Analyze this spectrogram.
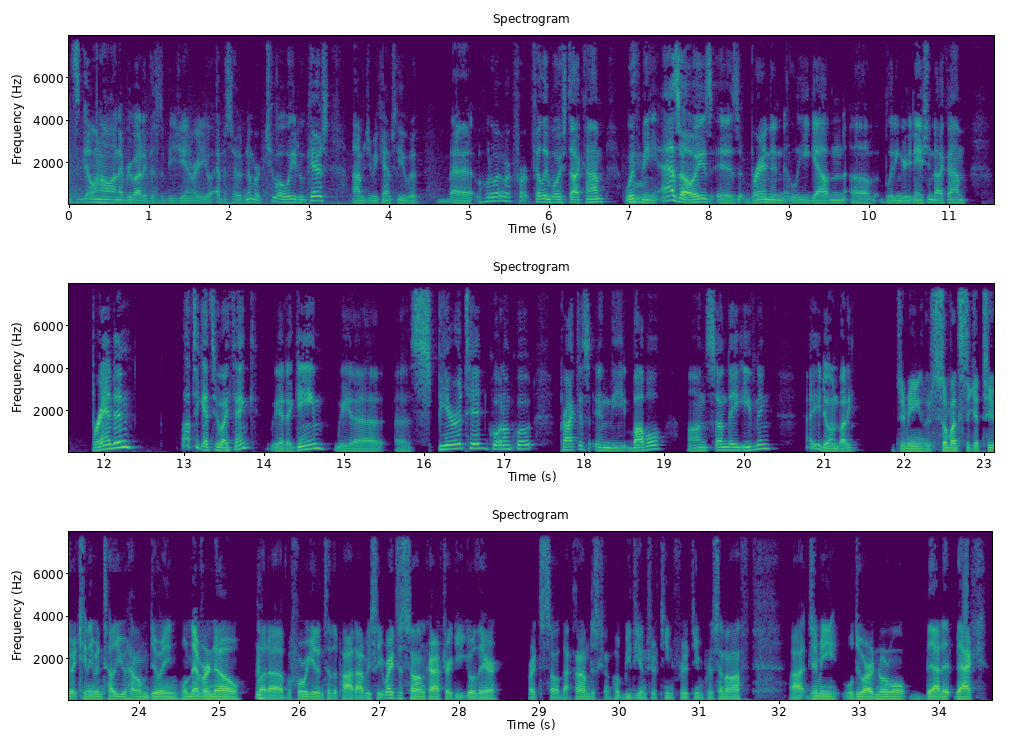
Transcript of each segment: What's going on, everybody? This is BGN Radio, episode number 208. Who cares? I'm Jimmy Kempski with, uh, who do I work for? PhillyVoice.com. With me, as always, is Brandon Lee Gowton of BleedingGreenNation.com. Brandon, a lot to get to, I think. We had a game, we had a, a spirited, quote unquote, practice in the bubble on Sunday evening. How you doing, buddy? Jimmy, there's so much to get to. I can't even tell you how I'm doing. We'll never know. But uh, before we get into the pod, obviously, Righteous Felon Craft Jerky, go there, righteousfelon.com, discount code BGN15 for 15% off. Uh, Jimmy, we'll do our normal bat it back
